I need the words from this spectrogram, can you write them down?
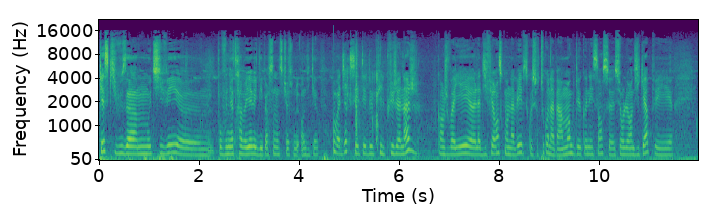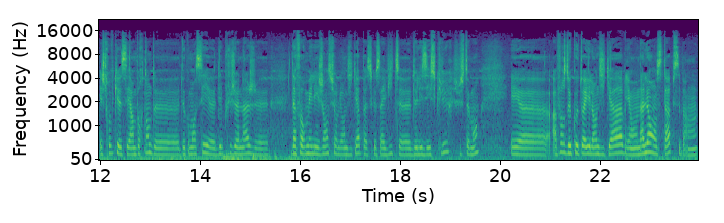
Qu'est-ce qui vous a motivé pour venir travailler avec des personnes en situation de handicap? On va dire que c'était depuis le plus jeune âge, quand je voyais la différence qu'on avait, parce que surtout qu'on avait un manque de connaissances sur le handicap et, Et je trouve que c'est important de, de, commencer dès le plus jeune âge d'informer les gens sur le handicap parce que ça évite de les exclure justement. Et à force de côtoyer le handicap et en allant en STAPS, ben,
